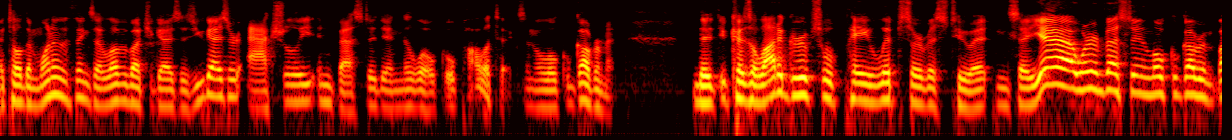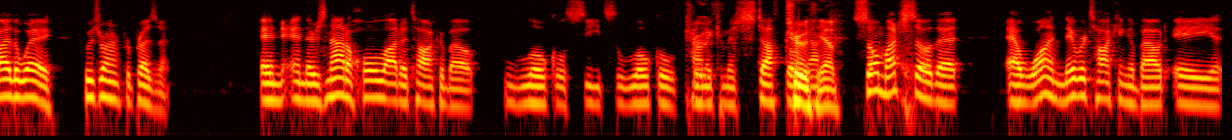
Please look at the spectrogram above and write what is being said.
I told them one of the things I love about you guys is you guys are actually invested in the local politics and the local government. That because a lot of groups will pay lip service to it and say, "Yeah, we're invested in local government." By the way, who's running for president? And and there's not a whole lot of talk about local seats, local county commission stuff going Truth, on yeah. so much so that at one they were talking about a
